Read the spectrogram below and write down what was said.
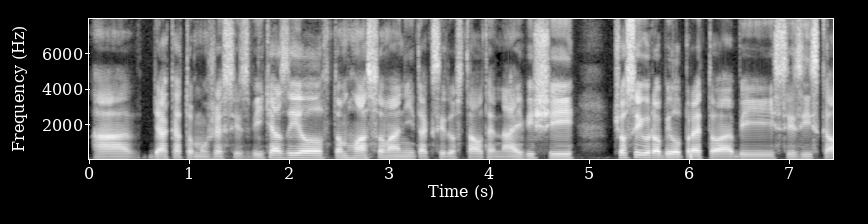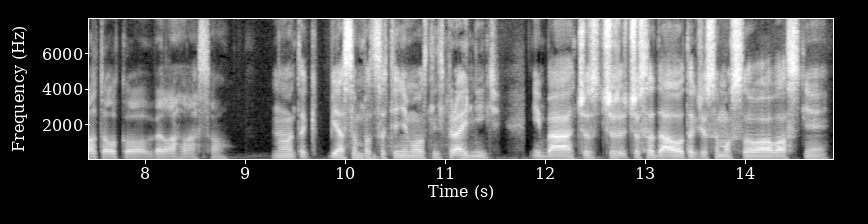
a vďaka tomu, že si zvíťazil v tom hlasovaní, tak si dostal ten najvyšší. Čo si urobil preto, aby si získal toľko veľa hlasov? No tak ja som v podstate nemohol s tým spraviť nič. Iba čo, čo, čo sa dalo, takže som oslovoval vlastne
